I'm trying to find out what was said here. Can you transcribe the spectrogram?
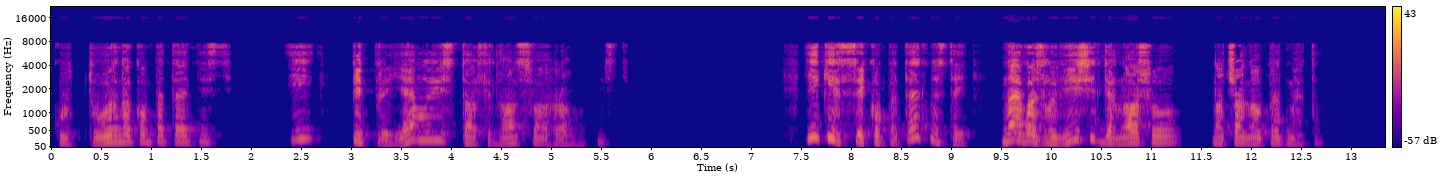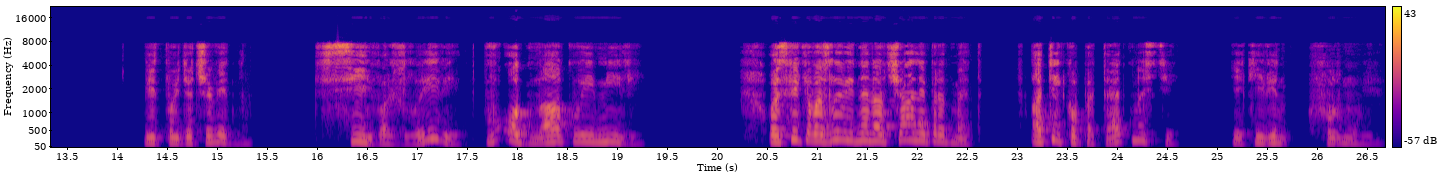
культурна компетентність і підприємливість та фінансова грамотність. Які з цих компетентностей найважливіші для нашого навчального предмета? Відповідь очевидна. Всі важливі в однаковій мірі. Оскільки важливий не навчальний предмет, а ті компетентності, які він формує.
